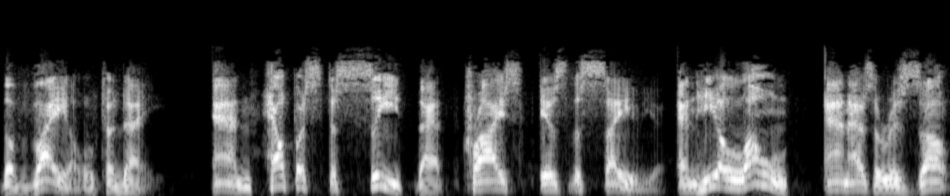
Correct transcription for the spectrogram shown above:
the veil today and help us to see that Christ is the Savior and He alone. And as a result,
